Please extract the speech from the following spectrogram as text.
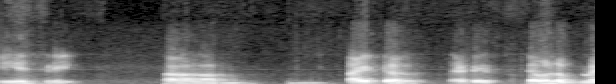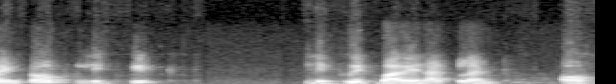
PhD uh, title that is development of liquid liquid bioinoculant of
